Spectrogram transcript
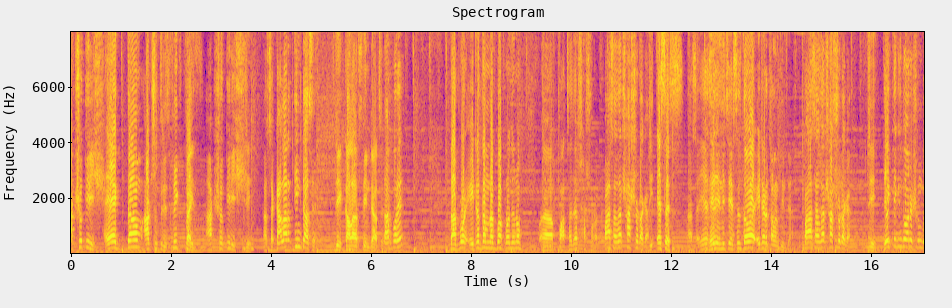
আটশো তিরিশ। একদম আটশো তিরিশ ফিক্সড প্রাইস আটশো তিরিশ। জি। আচ্ছা কালার তিনটা আছে? জি কালার তিনটা আছে। তারপরে? তারপর এটার দাম রাখব আপনার জন্য পাঁচ হাজার সাতশো টাকা। পাঁচ হাজার সাতশো টাকা? জি এস এস আচ্ছা এই যে নিচে এস এস দেওয়া এটার কালার তিনটা। পাঁচ হাজার সাতশো টাকা। জি। দেখতে কিন্তু অনেক সুন্দর।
